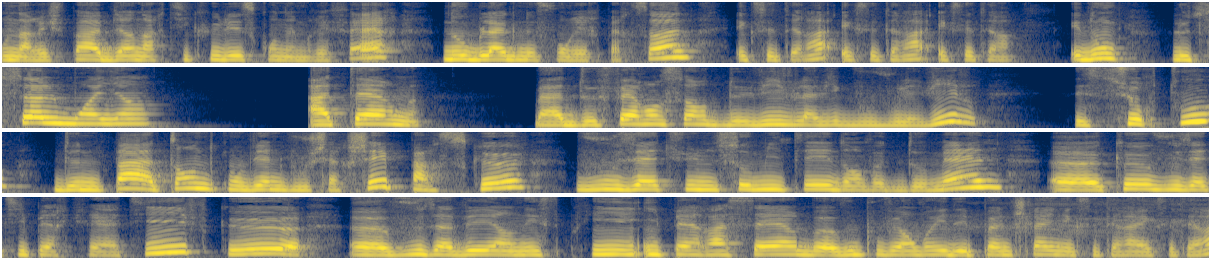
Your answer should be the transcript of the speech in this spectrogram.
on n'arrive pas à bien articuler ce qu'on aimerait faire, nos blagues ne font rire personne, etc., etc., etc. Et donc, le seul moyen à terme bah, de faire en sorte de vivre la vie que vous voulez vivre, c'est surtout de ne pas attendre qu'on vienne vous chercher parce que vous êtes une sommité dans votre domaine, euh, que vous êtes hyper créatif, que euh, vous avez un esprit hyper acerbe, vous pouvez envoyer des punchlines, etc., etc.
